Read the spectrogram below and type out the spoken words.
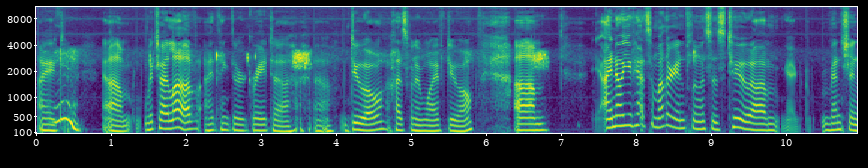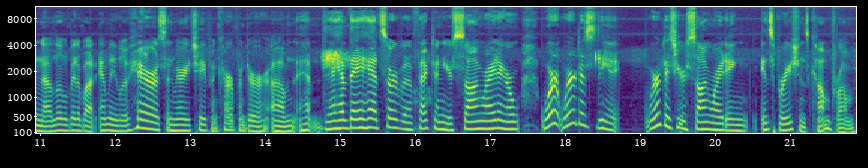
I. Mm um, which I love. I think they're a great uh, uh, duo, husband and wife duo. Um, I know you've had some other influences too. Um, mention a little bit about Emily Emmylou Harris and Mary Chapin Carpenter. Um, have, have, they had sort of an effect on your songwriting, or where where does the where does your songwriting inspirations come from?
